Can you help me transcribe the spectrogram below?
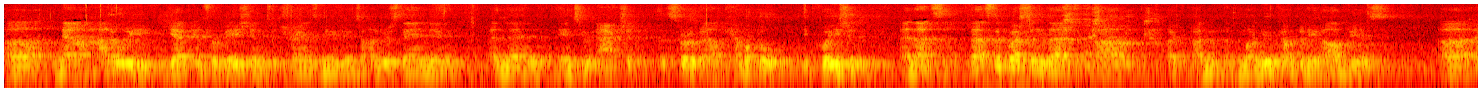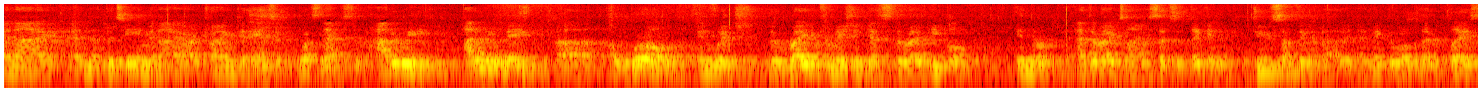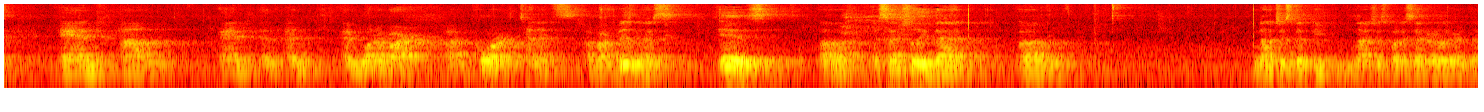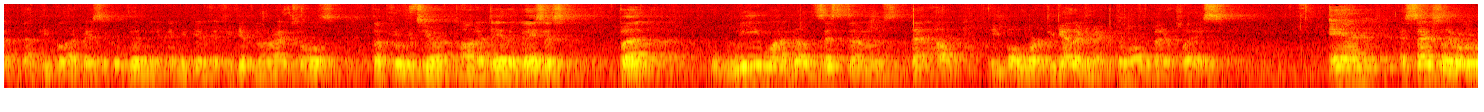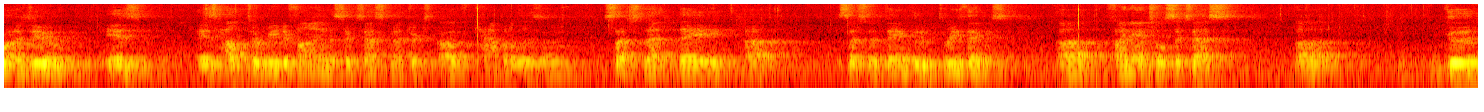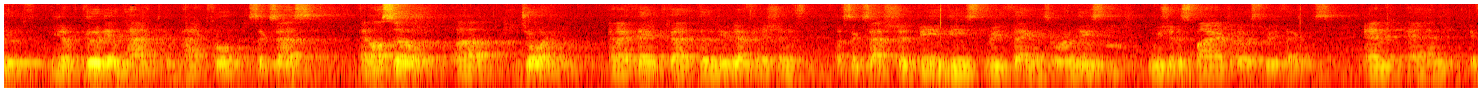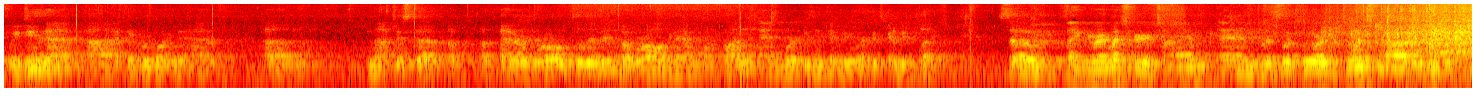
Uh, now, how do we get information to transmute into understanding and then into action. It's sort of an alchemical equation. And that's, that's the question that I, my new company, Obvious, uh, and I and the team and I are trying to answer. What's next? How do we how do we make uh, a world in which the right information gets to the right people in the at the right time, such that they can do something about it and make the world a better place? And um, and, and, and, and one of our uh, core tenets of our business is uh, essentially that um, not just that people, not just what I said earlier, that, that people are basically good and, and you give, if you give them the right tools, they'll prove it to you on a daily basis. But we want to build systems that help people work together to make the world a better place. And essentially what we want to do is is help to redefine the success metrics of capitalism such that they uh, such that they include three things: uh, financial success, uh, good you know good impact, impactful success, and also uh, joy. And I think that the new definitions of success should be these three things, or at least we should aspire to those three things. And, and if we do that, uh, I think we're going to have um, not just a, a, a, better world to live in, but we're all going to have more fun, and work isn't going to be work, it's going to be play. So thank you very much for your time, and let's look forward towards tomorrow for the future.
